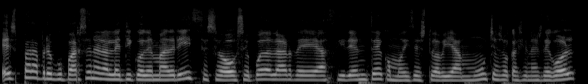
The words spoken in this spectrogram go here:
¿Es para preocuparse en el Atlético de Madrid? O se puede hablar de accidente, como dices tú, había muchas ocasiones de gol,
